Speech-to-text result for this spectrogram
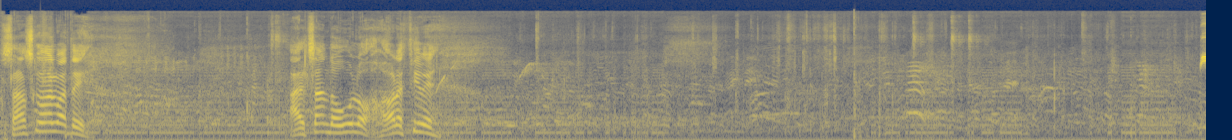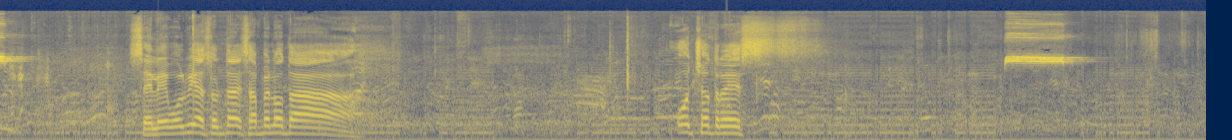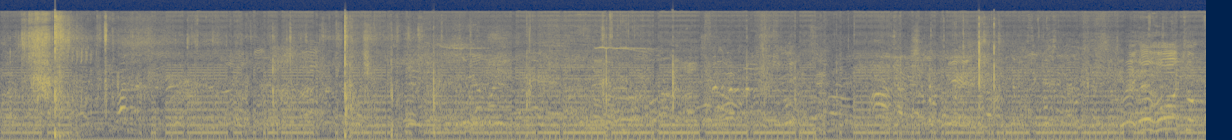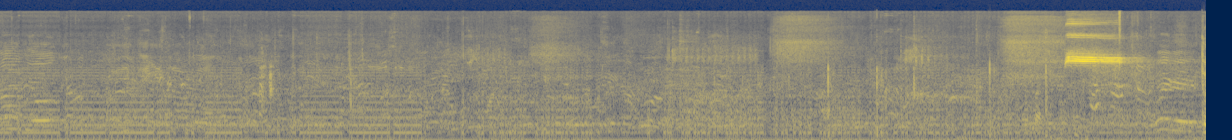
Sanz con el bate. Alzando Ulo. Ahora Steven. Se le volvía a soltar esa pelota. 8-3.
